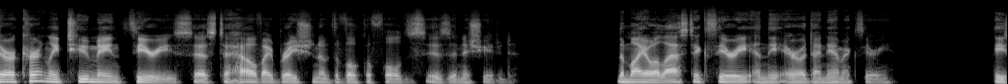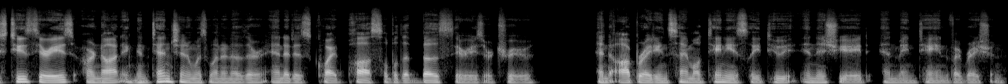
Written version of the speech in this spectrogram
There are currently two main theories as to how vibration of the vocal folds is initiated the myoelastic theory and the aerodynamic theory. These two theories are not in contention with one another, and it is quite possible that both theories are true and operating simultaneously to initiate and maintain vibration.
